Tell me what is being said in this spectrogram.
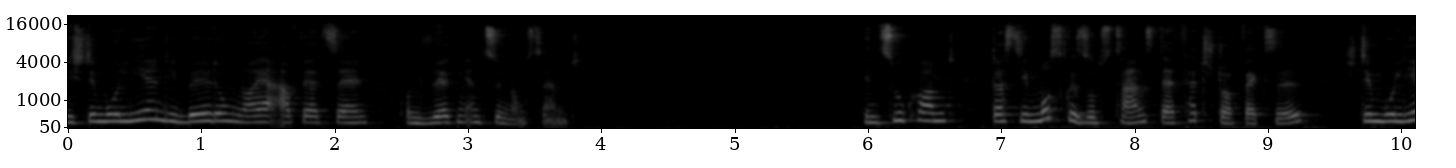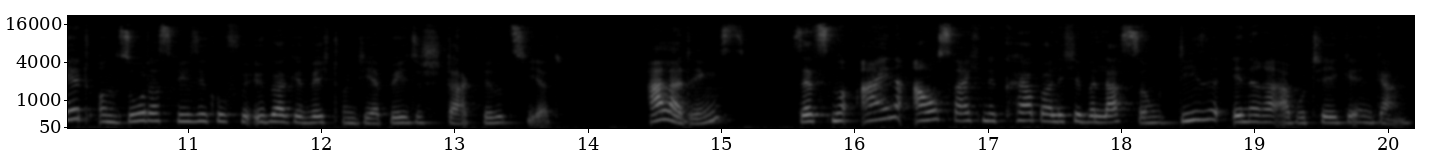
Sie stimulieren die Bildung neuer Abwehrzellen und wirken entzündungshemmend. Hinzu kommt, dass die Muskelsubstanz der Fettstoffwechsel stimuliert und so das Risiko für Übergewicht und Diabetes stark reduziert. Allerdings setzt nur eine ausreichende körperliche Belastung diese innere Apotheke in Gang.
